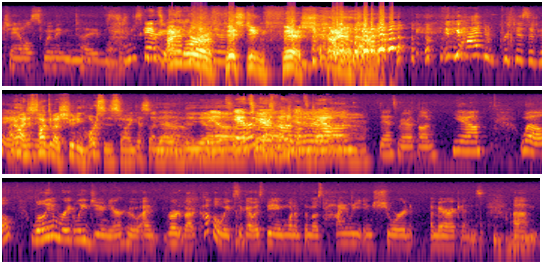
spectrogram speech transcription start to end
channel swimming mm. types? I'm just Dance curious. I'm more a fisting fish kind of type. If you had to participate, I know. I just talked about shooting horses, so I guess I'm more Yeah. the uh, Dance- Dance marathon, Dance yeah. marathon. dance marathon. Yeah. Well, William Wrigley Jr., who I wrote about a couple weeks ago as being one of the most highly insured Americans, um,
